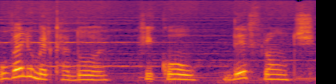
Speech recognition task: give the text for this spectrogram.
O velho mercador ficou defronte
